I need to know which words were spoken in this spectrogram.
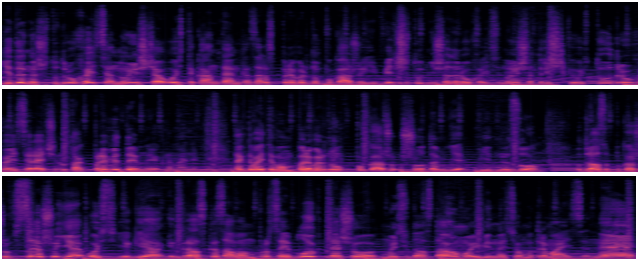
Єдине, що тут рухається, ну і ще ось така антенка. Зараз переверну, покажу її. Більше тут нічого не рухається. Ну і ще трішки ось тут рухається речі. Ну так, примітивно, як на мене. Так, давайте вам переверну, покажу, що там є під низом. Одразу покажу все, що є. Ось як я якраз сказав вам про цей блок, те, що ми сюди ставимо, і він на цьому тримається. Не,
